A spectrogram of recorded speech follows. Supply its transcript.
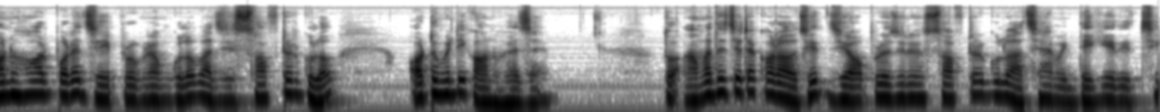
অন হওয়ার পরে যে প্রোগ্রামগুলো বা যে সফটওয়্যারগুলো অটোমেটিক অন হয়ে যায়। তো আমাদের যেটা করা উচিত, যে অপ্রয়োজনীয় সফটওয়্যারগুলো আছে আমি দেখিয়ে দিচ্ছি,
